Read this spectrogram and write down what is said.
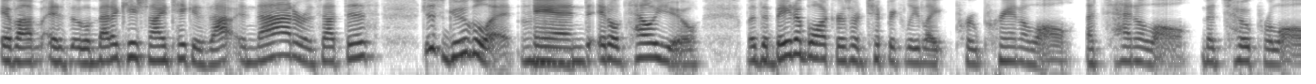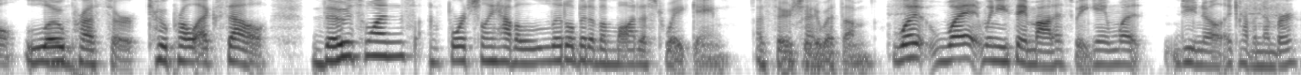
if I'm is the medication I take is that in that or is that this? Just Google it mm-hmm. and it'll tell you. But the beta blockers are typically like propranolol, atenolol, metoprolol, low mm. pressor, Toprol XL. Those ones unfortunately have a little bit of a modest weight gain associated with them. What what when you say modest weight gain, what do you know? Like have a number?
